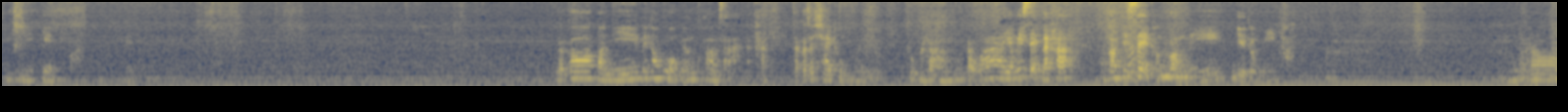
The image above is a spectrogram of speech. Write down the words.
นี่อันนี้ เปลี่ยนดีกว่าเปลี่ยนแล้วก็ตอนนี้ไม่ต้องห่วงเรื่องความสะอาดนะคะ แต่ก็จะใช้ถุงมือทุกครั้ง แต่ว่ายังไม่เสร็จนะคะ ความพิเศษของกล่องนี้อยู่ตรงนี้ค่ะครอบ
